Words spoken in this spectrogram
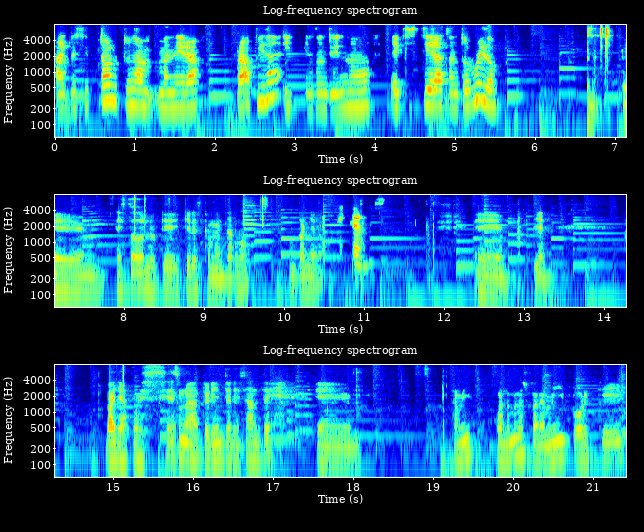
al receptor de una manera rápida y en donde no existiera tanto ruido. Eh, ¿Es todo lo que quieres comentarnos, compañero? Carlos. Eh, bien. Vaya, pues es una teoría interesante. Eh, a mí, cuando menos para mí, porque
